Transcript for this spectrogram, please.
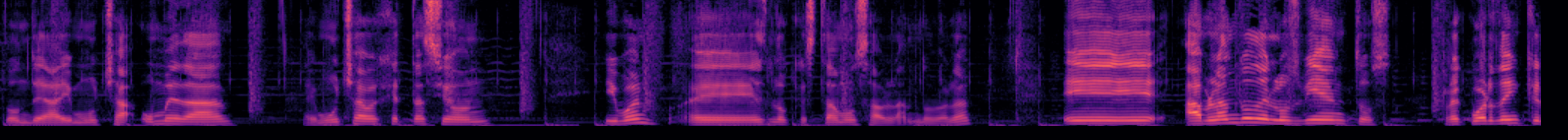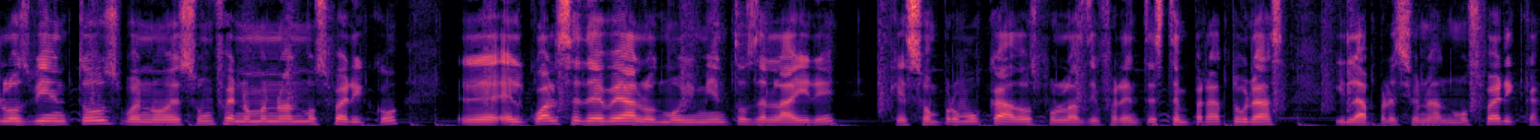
donde hay mucha humedad, hay mucha vegetación. Y bueno, eh, es lo que estamos hablando, ¿verdad? Eh, hablando de los vientos, recuerden que los vientos, bueno, es un fenómeno atmosférico, el cual se debe a los movimientos del aire que son provocados por las diferentes temperaturas y la presión atmosférica.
